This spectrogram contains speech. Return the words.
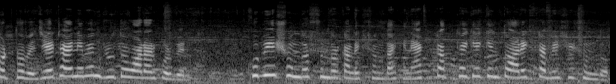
করতে হবে। যেটাই নেবেন, দ্রুত অর্ডার করবেন। খুবই সুন্দর সুন্দর কালেকশন দেখেন, একটার থেকে কিন্তু আরেকটা বেশি সুন্দর।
